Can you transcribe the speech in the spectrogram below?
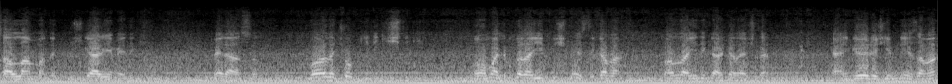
sallanmadık, rüzgar yemedik. Velhasıl. Bu arada çok yedik içtik. Normalde bu kadar yiyip içmezdik ama vallahi yedik arkadaşlar. Yani imdiği zaman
